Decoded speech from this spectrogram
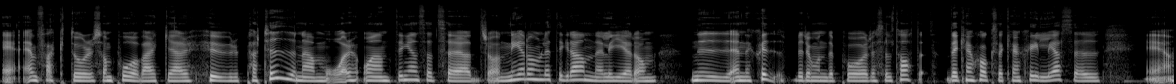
en faktor som påverkar hur partierna mår och antingen så att säga dra ner dem lite grann eller ge dem ny energi beroende på resultatet. Det kanske också kan skilja sig, eh,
